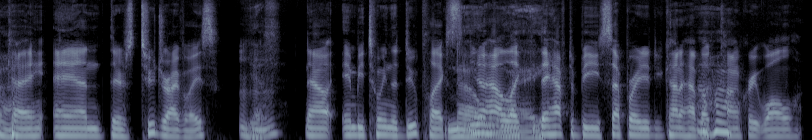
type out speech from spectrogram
Okay, and there's two driveways. Mhm. Yes. Now, in between the duplex, No you know how way. like they have to be separated. You kind of have Uh-huh. a concrete wall.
